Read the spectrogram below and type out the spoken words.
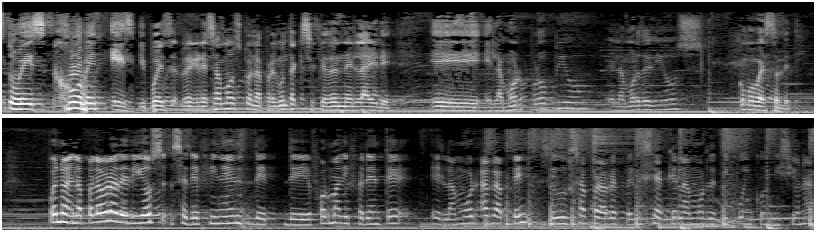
Esto es Joven Es. Y pues regresamos con la pregunta que se quedó en el aire. Eh, ¿El amor propio? ¿El amor de Dios? ¿Cómo va esto, Leti? Bueno, en la palabra de Dios se definen de, de forma diferente. El amor agape se usa para referirse a aquel amor de tipo incondicional.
